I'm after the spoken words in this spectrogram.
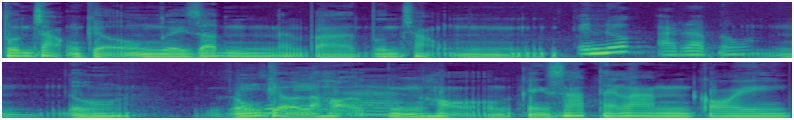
tôn trọng kiểu người dân và tôn trọng Cái nước Ả Rập đúng không? Ừ, đúng rồi. giống kiểu là họ là- họ cảnh sát Thái Lan coi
